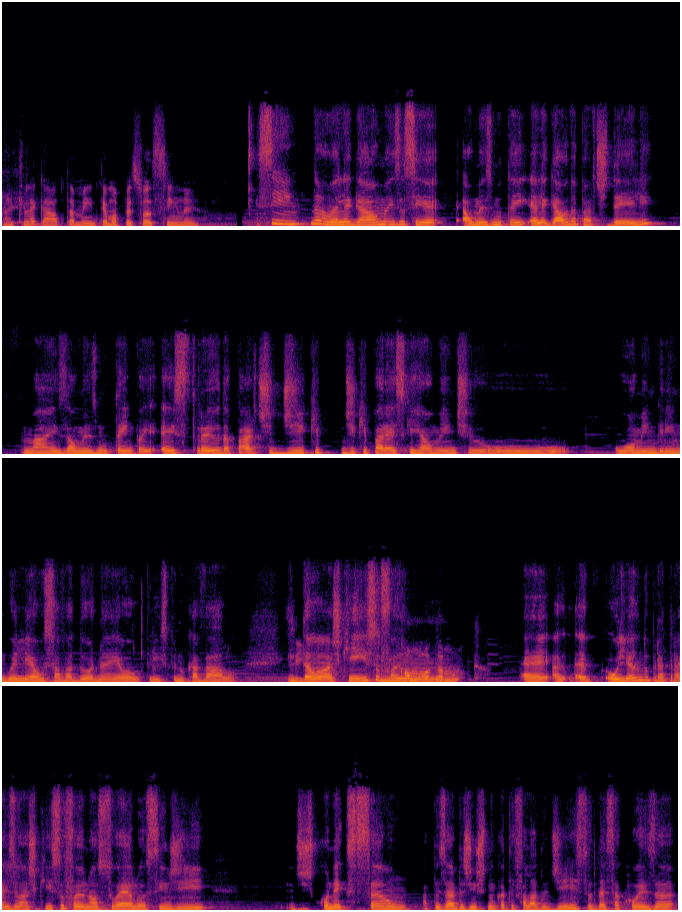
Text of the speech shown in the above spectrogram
Ai, que legal também ter uma pessoa assim, né? Sim, não, é legal, mas assim, é, ao mesmo tempo, é legal da parte dele, mas ao mesmo tempo é, é, estranho da parte de que, de que parece que realmente o, o homem gringo, ele é o salvador, né, é o príncipe no cavalo. Sim, então eu acho que isso, isso foi me incomoda um, muito. É, é, olhando para trás, eu acho que isso foi o nosso elo, assim, de, de conexão, apesar da gente nunca ter falado disso, dessa coisa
